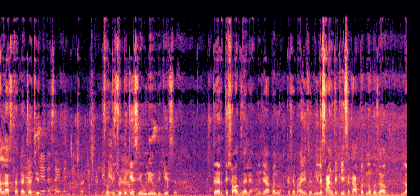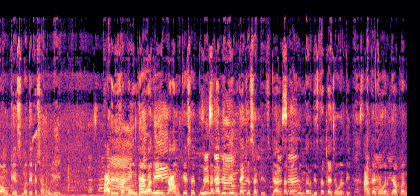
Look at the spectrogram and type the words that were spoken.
आला असता कदाचित छोटी छोटी केस. एवढी एवढी केस. तर ते शॉक झाल्या. म्हणजे आपण कशा भारीच. हिला सांगते केस कापत नको जाऊ. लॉंग केस मध्ये कशा मुली भारी दिसतात. म्हणून देवाने लांब केस आहे पोरीना का जसं दिली त्याच्यासाठीच? कारण का त्या सुंदर दिसतात त्याच्यावरती. आणि त्याच्यावरती आपण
